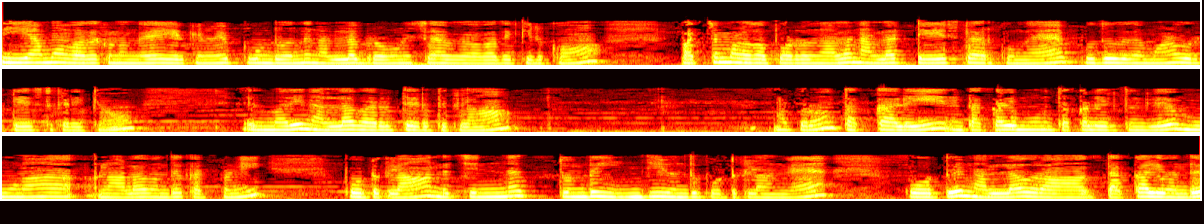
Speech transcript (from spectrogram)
தீயாமல் வதக்கணுங்க. ஏற்கனவே பூண்டு வந்து நல்லா ப்ரௌனிஷாக வதக்கியிருக்கோம். பச்சை மிளகா போடுறதுனால நல்லா டேஸ்ட்டாக இருக்குங்க. புது விதமான ஒரு டேஸ்ட் கிடைக்கும். இது மாதிரி நல்லா வறுத்து எடுத்துக்கலாம். அப்புறம் தக்காளி தக்காளி மூணு தக்காளி இருக்குங்களையோ மூணா நாளாக வந்து கட் பண்ணி போட்டுக்கலாம். அந்த சின்ன துண்டு இஞ்சி வந்து போட்டுக்கலாங்க. போட்டு நல்லா ஒரு தக்காளி வந்து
